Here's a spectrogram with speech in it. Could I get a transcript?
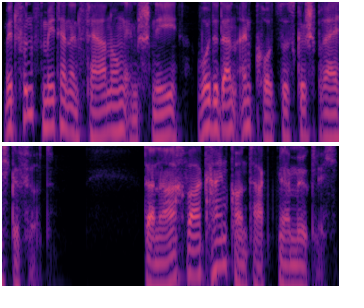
Mit fünf Metern Entfernung im Schnee wurde dann ein kurzes Gespräch geführt. Danach war kein Kontakt mehr möglich.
